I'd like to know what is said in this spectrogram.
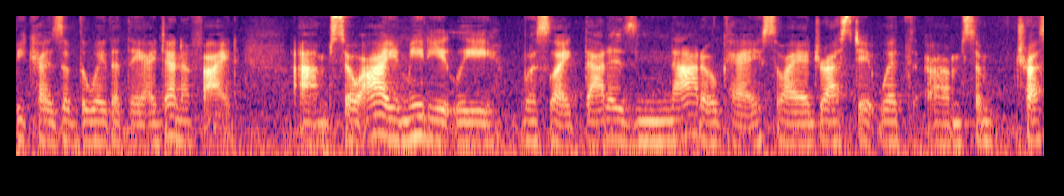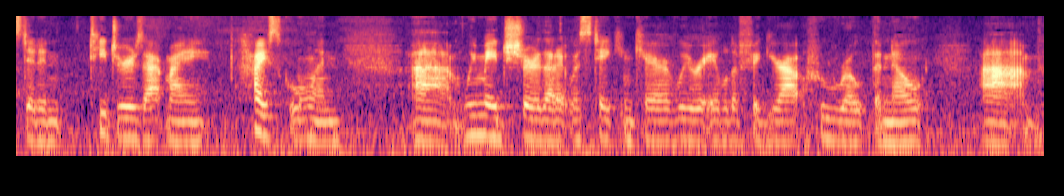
because of the way that they identified. Um, so I immediately was like, that is not okay. So I addressed it with um, some trusted and teachers at my high school, and um, we made sure that it was taken care of. We were able to figure out who wrote the note. Um,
